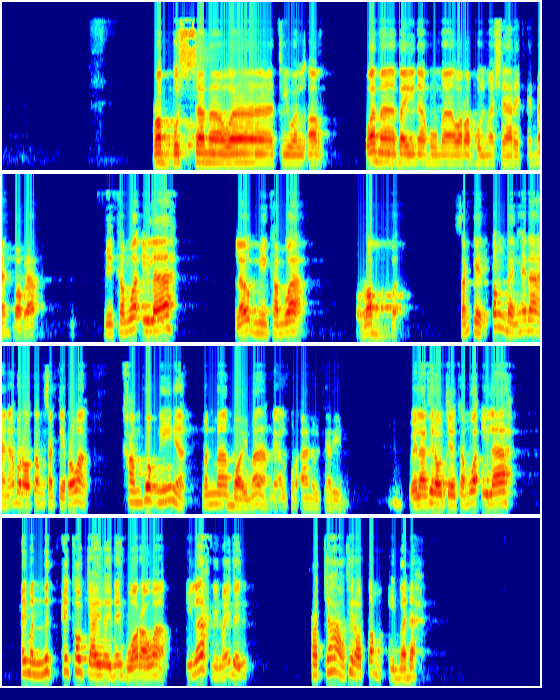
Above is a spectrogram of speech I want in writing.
رب السماوات والأرวะมาบนะฮุมาวะรับบุลมาชาริกเห็นไหมบอกแล้ว มีคำว่าอิลาแล้วมีคำว่ารับสังเกตต้องแบ่งให้ได้นะเพราะเราต้องสังเกตเพราะว่าคำพวกนี้เนี่ย มันมาบ่อยมากในอัลกุรอานอุลกิริมเวลาที่เราเจอคำว่าอิลาให้มันนึกให้เข้าใจเลยในหัวเราว่าอิละนี่หมายถึง พระเจ้าที่เราต้องอิบาดะ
